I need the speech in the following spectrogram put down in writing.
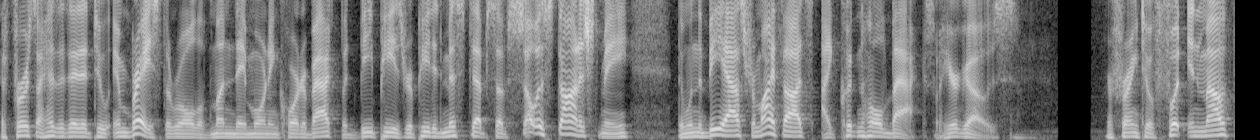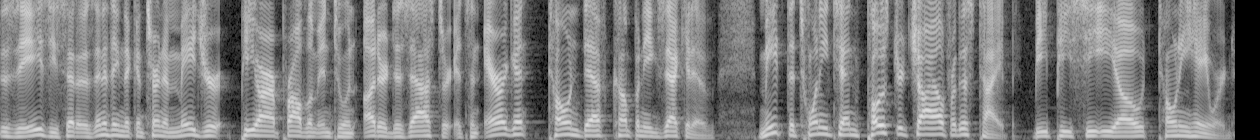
At first, I hesitated to embrace the role of Monday morning quarterback, but BP's repeated missteps have so astonished me that when the Bee asked for my thoughts, I couldn't hold back. So here goes. Referring to a foot in mouth disease, he said if there's anything that can turn a major PR problem into an utter disaster, it's an arrogant, tone deaf company executive. Meet the 2010 poster child for this type BP CEO Tony Hayward.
